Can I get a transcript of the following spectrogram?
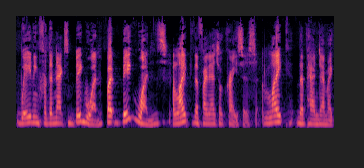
waiting for the next big one. But big ones, like the financial crisis, like the pandemic,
